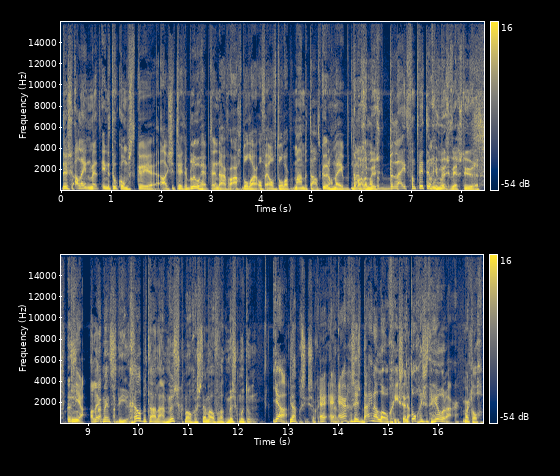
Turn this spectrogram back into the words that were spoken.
Dus alleen met in de toekomst kun je, als je Twitter Blue hebt en daarvoor 8 dollar of 11 dollar per maand betaalt, kun je nog mee mag bepalen je wat Musk- het beleid van Twitter mag moet je worden. Musk wegsturen. Dus Ja. alleen mensen die geld betalen aan Musk mogen stemmen over wat Musk moet doen. Ja, Ja, precies. Oké. Er- er- ergens is bijna logisch. En Ja. toch is het heel raar. Maar toch.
